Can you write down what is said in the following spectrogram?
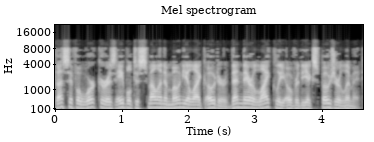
thus if a worker is able to smell an ammonia-like odor then they are likely over the exposure limit.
